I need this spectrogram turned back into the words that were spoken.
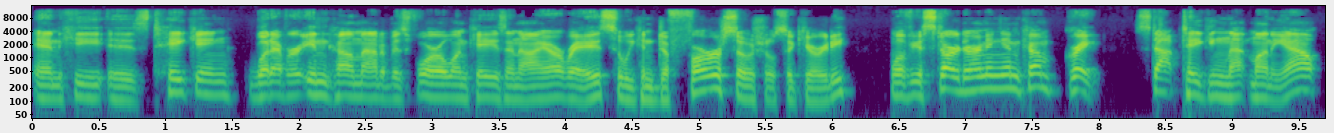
and he is taking whatever income out of his 401ks and IRAs so we can defer Social Security, well, if you start earning income, great. Stop taking that money out.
